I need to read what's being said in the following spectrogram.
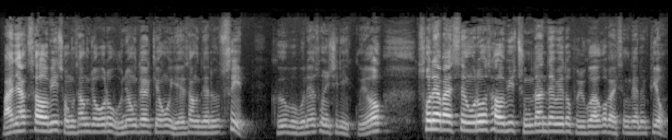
만약 사업이 정상적으로 운영될 경우 예상되는 수입 그 부분에 손실이 있고요. 손해 발생으로 사업이 중단됨에도 불구하고 발생되는 비용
